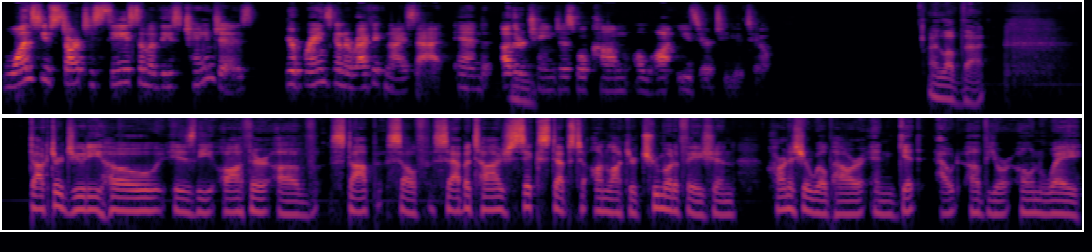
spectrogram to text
once you start to see some of these changes, your brain's going to recognize that and other mm. changes will come a lot easier to you too. I love that. Dr. Judy Ho is the author of Stop Self Sabotage Six Steps to Unlock Your True Motivation, Harness Your Willpower, and Get Out of Your Own Way.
